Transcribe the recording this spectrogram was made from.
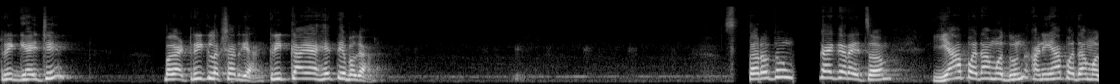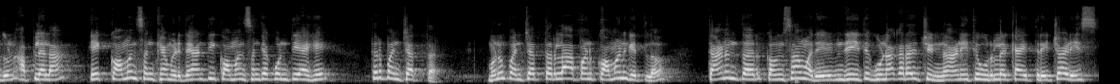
ट्रिक घ्यायची. बघा ट्रिक लक्षात घ्या. ट्रिक काय आहे ते बघा. सर्वप्रथम काय करायचं? या पदामधून आणि या पदामधून आपल्याला एक कॉमन संख्या मिळते आणि ती कॉमन संख्या कोणती आहे? तर पंच्याहत्तर. म्हणून पंच्याहत्तरला आपण कॉमन घेतलं. त्यानंतर कंसामध्ये म्हणजे इथे गुणाकाराचे चिन्ह आणि इथे उरलं काय? त्रेचाळीस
